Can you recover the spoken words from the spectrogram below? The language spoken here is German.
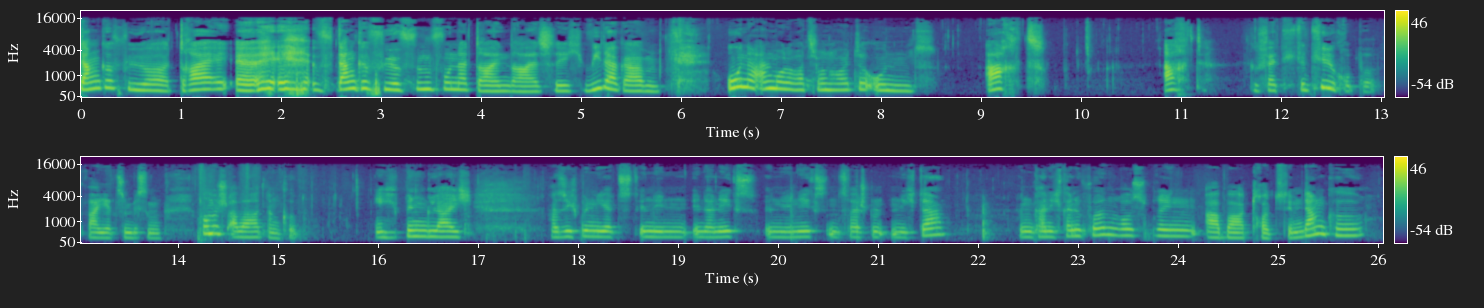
Danke für drei, äh, danke für 533 Wiedergaben. Ohne Anmoderation heute und acht, acht gefestigte Zielgruppe. War jetzt ein bisschen komisch, aber danke. Ich bin gleich, also ich bin jetzt in den, in der nächsten, in den nächsten zwei Stunden nicht da. Dann kann ich keine Folgen rausbringen, aber trotzdem danke.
